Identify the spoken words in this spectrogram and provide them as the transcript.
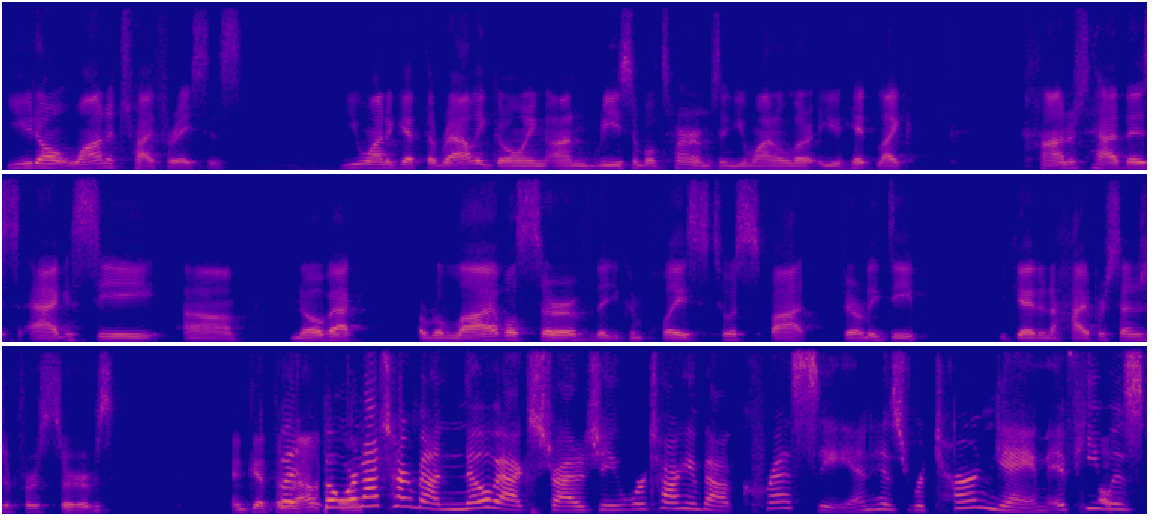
You don't want to try for aces. You want to get the rally going on reasonable terms, and you want to learn. You hit like Connors had this, Agassi, uh, Novak, a reliable serve that you can place to a spot fairly deep. You get in a high percentage of first serves and get the but, But we're not talking about Novak's strategy. We're talking about Cressy and his return game. If he oh. was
